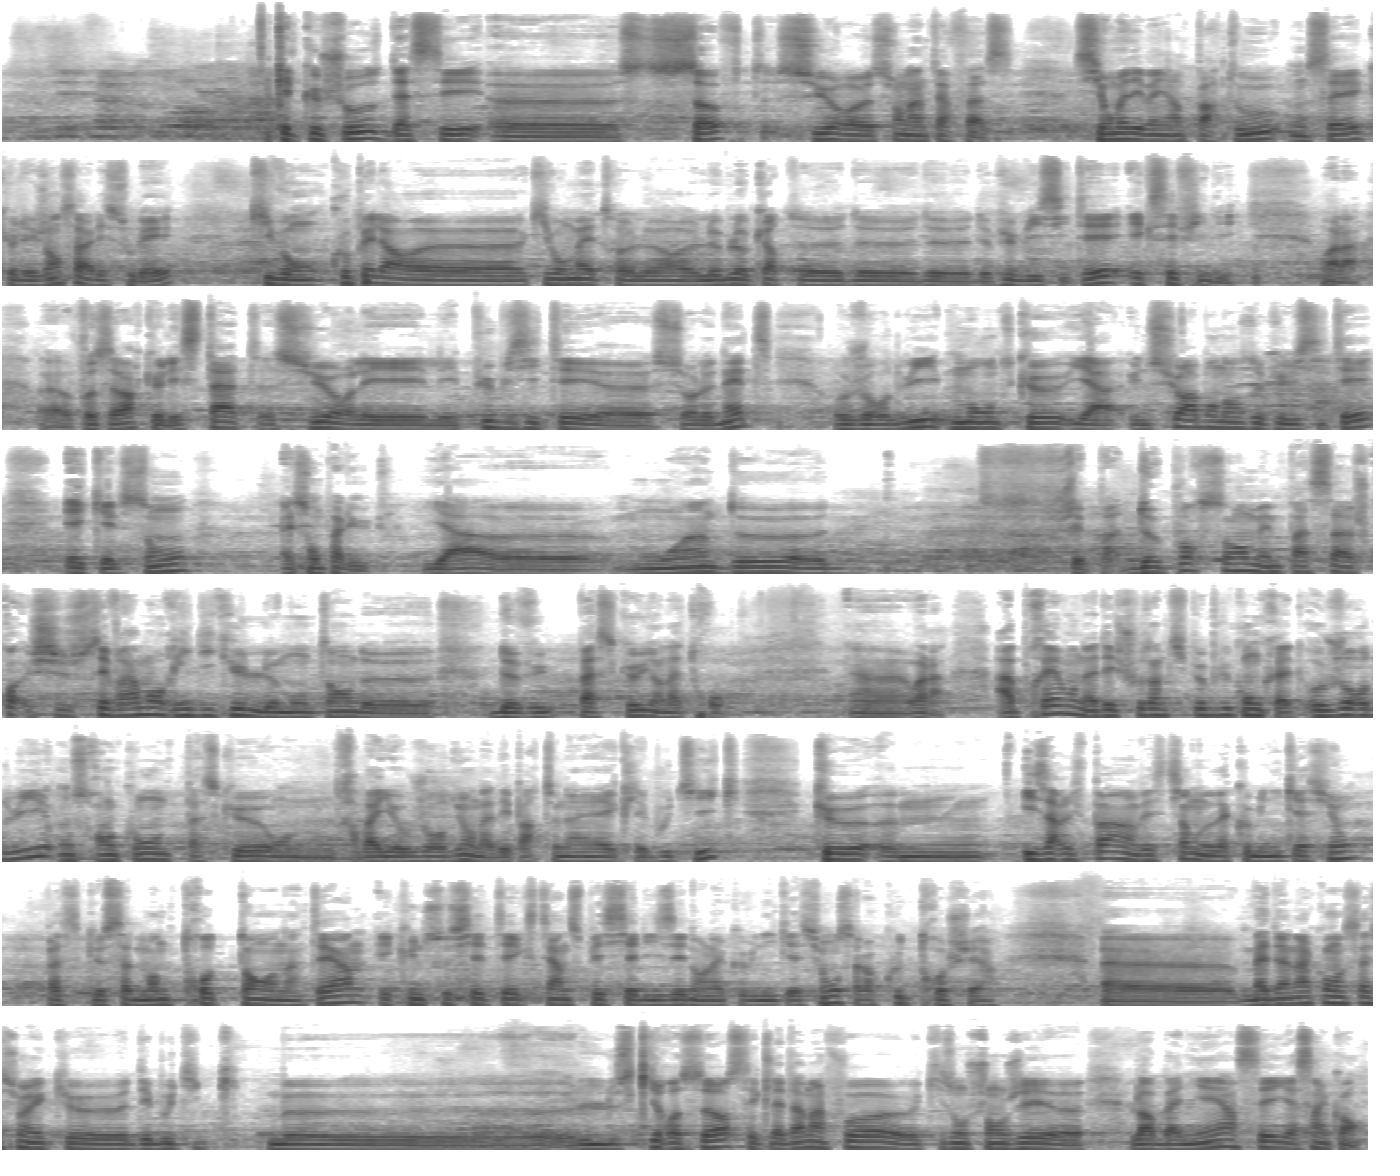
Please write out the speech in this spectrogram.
quelque chose d'assez euh, soft sur, euh, sur l'interface. Si on met des bannières partout, on sait que les gens, ça va les saouler, qui vont couper leur, euh, vont mettre le bloqueur de, de, publicité et que c'est fini. Voilà. Il faut savoir que les stats sur les, les publicités sur le net aujourd'hui montrent qu'il y a une surabondance de publicités et qu'elles sont, elles sont pas lues. Il y a moins de je sais pas, 2%, même pas ça. Je crois, c'est vraiment ridicule le montant de, de vues parce qu'il y en a trop. Euh, voilà. Après, on a des choses un petit peu plus concrètes. Aujourd'hui, on se rend compte, parce qu'on travaille aujourd'hui, on a des partenariats avec les boutiques, qu'ils euh, n'arrivent pas à investir dans la communication parce que ça demande trop de temps en interne et qu'une société externe spécialisée dans la communication, ça leur coûte trop cher. Euh, ma dernière conversation avec des boutiques, ce qui ressort, c'est que la dernière fois qu'ils ont changé leur bannière, c'est il y a 5 ans.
